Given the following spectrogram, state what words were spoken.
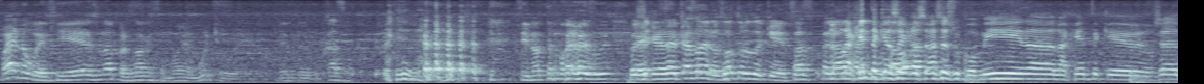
Bueno, güey, si eres una persona que se mueve mucho, dentro de tu casa. si no te mueves, güey. Pues sí. que es el caso de nosotros, de que estás pegado La gente que hace, su comida, la gente que, o sea,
